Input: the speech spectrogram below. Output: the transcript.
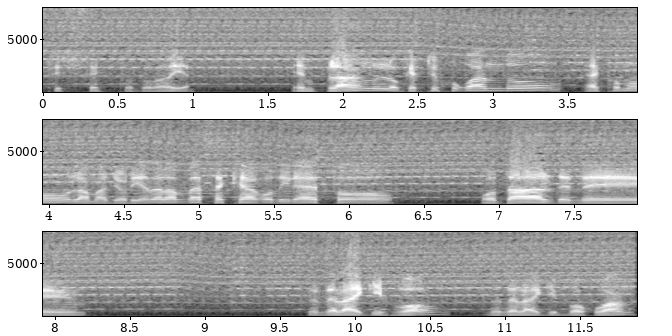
Estoy sexto todavía. En plan, lo que estoy jugando es como la mayoría de las veces que hago directos o tal desde... Desde la Xbox, desde la Xbox One.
